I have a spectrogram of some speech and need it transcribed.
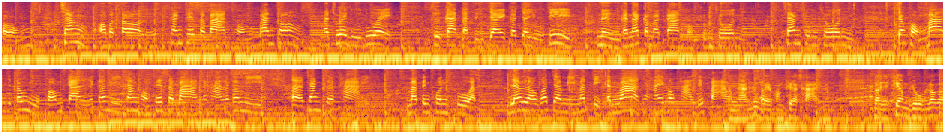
ของช่างอบตหรือช่างเทศบาลของบ้านช่องมาช่วยดูด้วย คือการตัดสินใจก็จะอยู่ที่หนึ่งคณะกรรมการของชุมชน ช่างชุมชน เจ้าของบ้านจะต้องอยู่พร้อมกัน แล้วก็มีช่างของเทศบาลนะคะ แล้วก็มีช่างเครือข่าย มาเป็นคนตรวจ แล้วเราก็จะมีมติกันว่าจะให้เขาผ่านหรือเปล่าทำงานรูปแบบของเครือข่ายเนอะเราจะเชื่อมโยงแล้วก็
